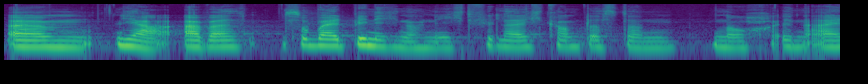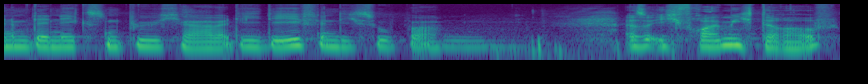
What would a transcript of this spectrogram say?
Ähm, ja, aber so weit bin ich noch nicht. Vielleicht kommt das dann noch in einem der nächsten Bücher, aber die Idee finde ich super. Also ich freue mich darauf.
